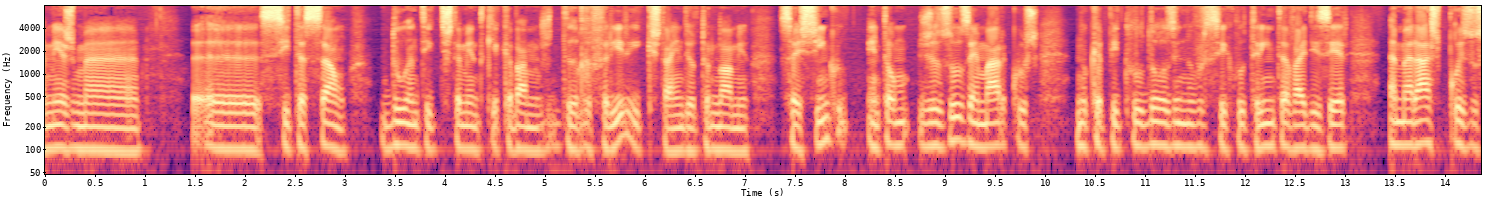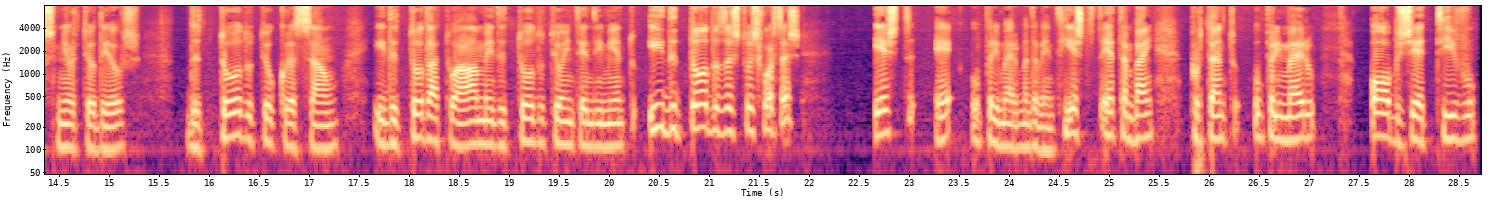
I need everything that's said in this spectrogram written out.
a mesma uh, citação do Antigo Testamento que acabamos de referir e que está em Deuteronômio 6.5, então Jesus em Marcos, no capítulo 12 e no versículo 30, vai dizer Amarás, pois, o Senhor teu Deus de todo o teu coração e de toda a tua alma e de todo o teu entendimento e de todas as tuas forças. Este é o primeiro mandamento. E este é também, portanto, o primeiro objetivo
